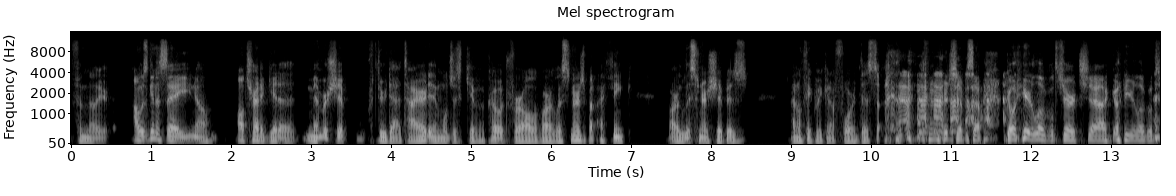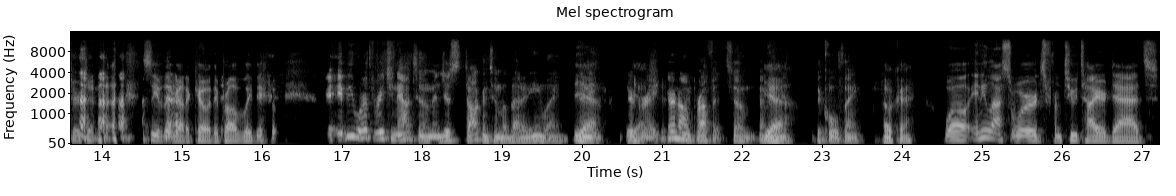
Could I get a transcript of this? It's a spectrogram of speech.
familiar. I was gonna say, you know, I'll try to get a membership through Dad Tired, and we'll just give a code for all of our listeners. But I think our listenership is I don't think we can afford this membership. So go to your local church, uh, go to your local church and see if they've got a code. They probably do. It'd be worth reaching out to them and just talking to them about it anyway. Yeah. I mean, they're yeah, great. Sure. They're nonprofit. So, I mean, yeah, the cool thing. Okay. Well, any last words from two tired dads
